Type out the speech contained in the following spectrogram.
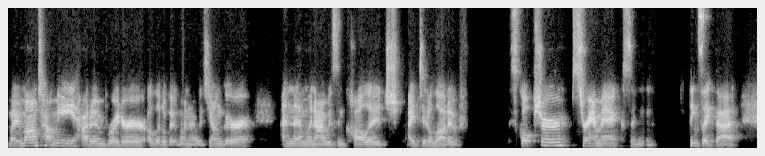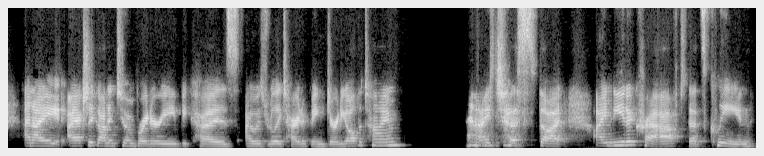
My mom taught me how to embroider a little bit when I was younger. And then when I was in college, I did a lot of sculpture, ceramics, and things like that. And I, I actually got into embroidery because I was really tired of being dirty all the time. And I just thought, I need a craft that's clean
